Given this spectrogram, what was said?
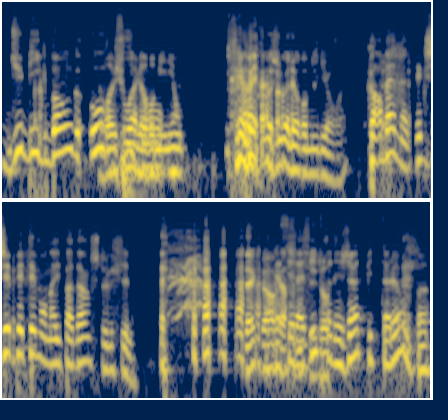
du Big Bang au rejoue à l'euro million. ouais, rejoue à l'euro million. Ouais. Corben, dès que j'ai pété mon iPad 1, je te le file. D'accord, merci. la vitre gentil. déjà depuis tout à l'heure ou pas?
